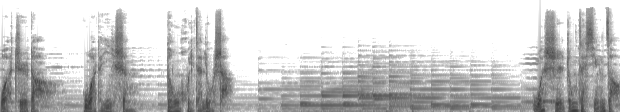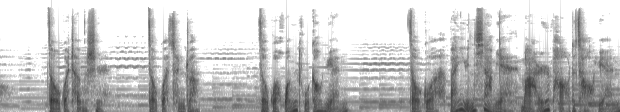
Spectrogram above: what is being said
我知道，我的一生都会在路上。我始终在行走，走过城市，走过村庄，走过黄土高原，走过白云下面马儿跑的草原，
